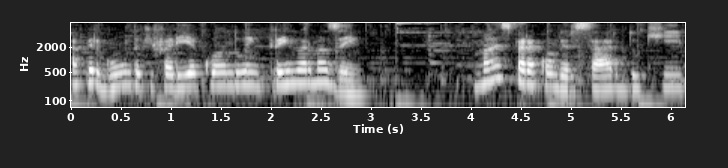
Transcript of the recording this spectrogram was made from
a pergunta que faria quando entrei no armazém. Mais para conversar do que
